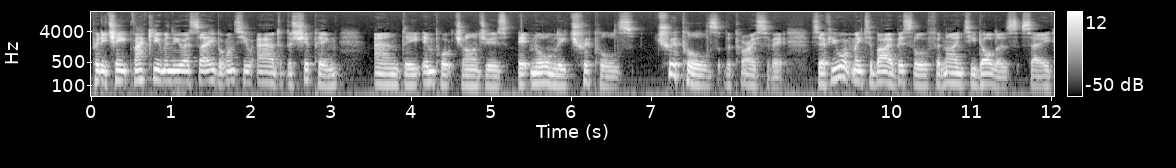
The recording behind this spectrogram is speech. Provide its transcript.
pretty cheap vacuum in the USA, but once you add the shipping and the import charges, it normally triples triples the price of it. So if you want me to buy a Bissell for $90, say,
